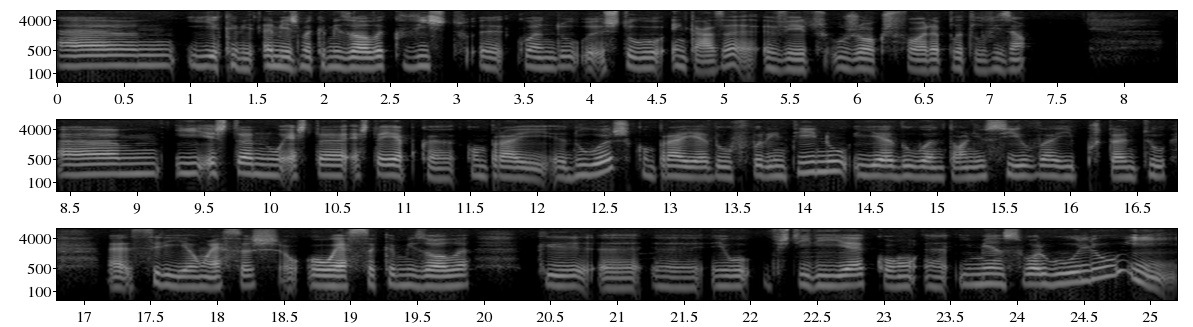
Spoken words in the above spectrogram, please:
um, e a, a, mesma camisola que visto uh, quando estou em casa a ver os jogos fora pela televisão. Um, e este ano, esta, esta época, comprei duas: comprei a do Florentino e a do António Silva, e portanto uh, seriam essas, ou, ou, essa camisola, que uh, eu vestiria com imenso orgulho e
